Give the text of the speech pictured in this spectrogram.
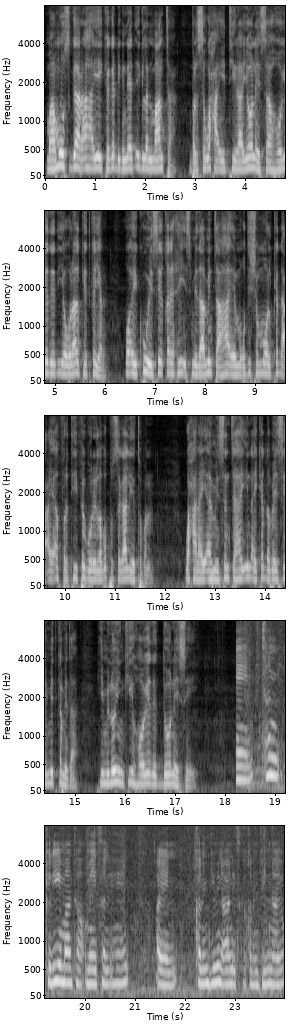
Maamuus gaar ah ayay kaga dhigneed england maanta balse waxa ay tiiraayoonaysaa hooyadeed iyo walaalkeed ka yar oo ay ku weysay qaraxii ismidaaminta ahaa ee muqdisho mool ka dhacay afartii februari laba kun sagaal iyo toban. Waxaana ay aaminsan tahay in ay ka dhabaysay mid ka mid ah himilooyinkii hooyadeed doonaysay. Tan keliya maanta maysan ahayn qalinjibin aan iska qalinjibinayo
